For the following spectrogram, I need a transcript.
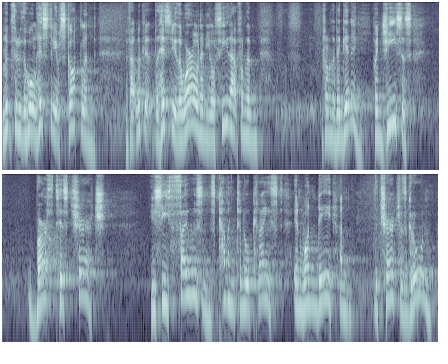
Look through the whole history of Scotland. In fact, look at the history of the world, and you'll see that from the, from the beginning. When Jesus birthed his church, you see thousands coming to know Christ in one day, and the church has grown.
